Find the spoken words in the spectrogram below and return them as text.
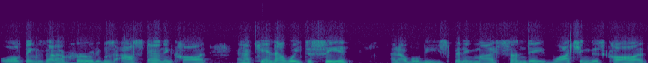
all things that I've heard, it was an outstanding card, and I cannot wait to see it. And I will be spending my Sunday watching this card.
